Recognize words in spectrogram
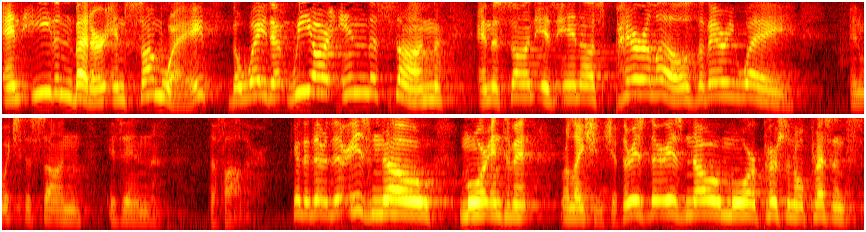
And even better, in some way, the way that we are in the Son and the Son is in us parallels the very way in which the Son is in the Father. There, there is no more intimate relationship. There is, there is no more personal presence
